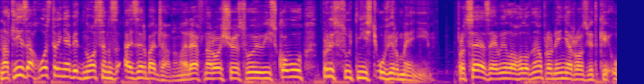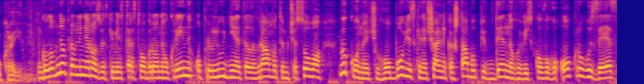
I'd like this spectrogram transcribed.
На тлі загострення відносин з Азербайджаном РФ нарощує свою військову присутність у Вірменії. Про це заявило головне управління розвідки України. Головне управління розвідки Міністерства оборони України оприлюднює телеграму тимчасово виконуючого обов'язки начальника штабу південного військового округу ЗС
